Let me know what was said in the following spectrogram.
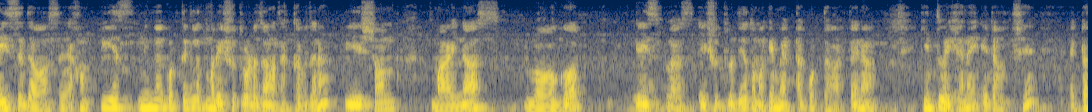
এইচে দেওয়া আছে। এখন পিএস নির্ণয় করতে গেলে তোমার এই সূত্রটা জানা থাকতে হবে, তাই না? PH on minus log of H plus এই সূত্র দিয়ে তোমাকে ম্যাথটা করতে হয়, তাই না? কিন্তু এখানে এটা হচ্ছে একটা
